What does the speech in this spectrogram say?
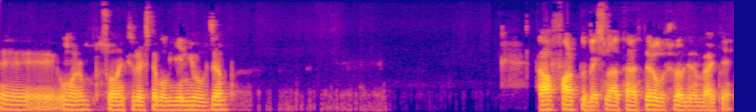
e, umarım sonraki süreçte bunu yeniyor olacağım. Daha farklı besin alternatifleri oluşturabilirim belki.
